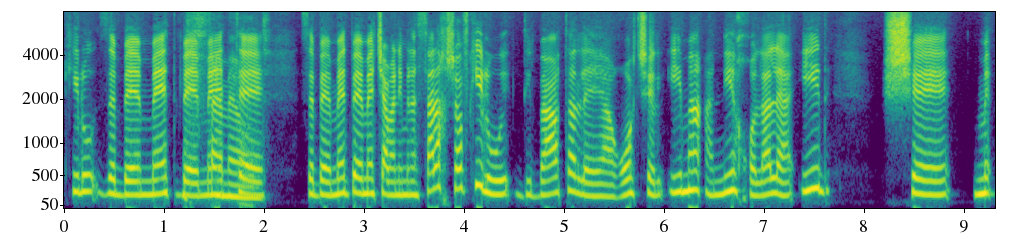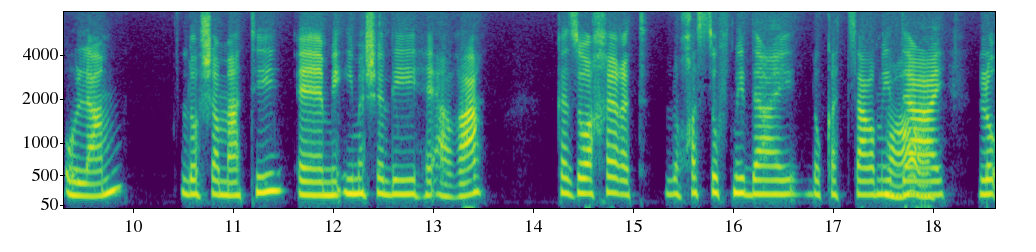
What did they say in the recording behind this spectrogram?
כאילו, זה באמת, באמת. אה, זה באמת באמת שם. אני מנסה לחשוב, כאילו, דיברת על הערות של אימא, אני יכולה להעיד שמעולם לא שמעתי אה, מאימא שלי הערה כזו או אחרת. לא חשוף מדי, לא קצר מדי, וואו. לא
